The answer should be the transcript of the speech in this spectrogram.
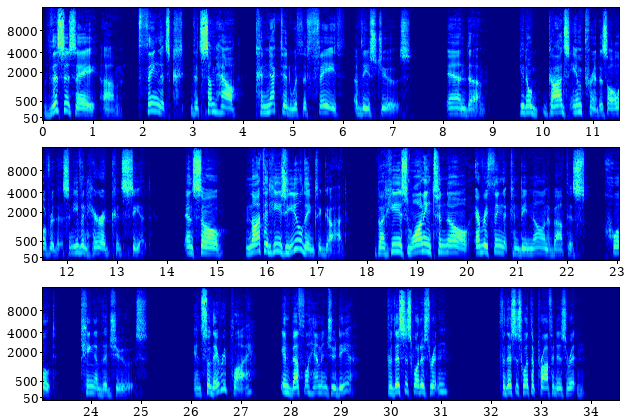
this is a, um, thing that's, that's somehow connected with the faith of these Jews. And, um, you know, God's imprint is all over this, and even Herod could see it. And so, not that he's yielding to God, but he's wanting to know everything that can be known about this quote, King of the Jews. And so they reply in Bethlehem in Judea, for this is what is written, for this is what the prophet is written.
